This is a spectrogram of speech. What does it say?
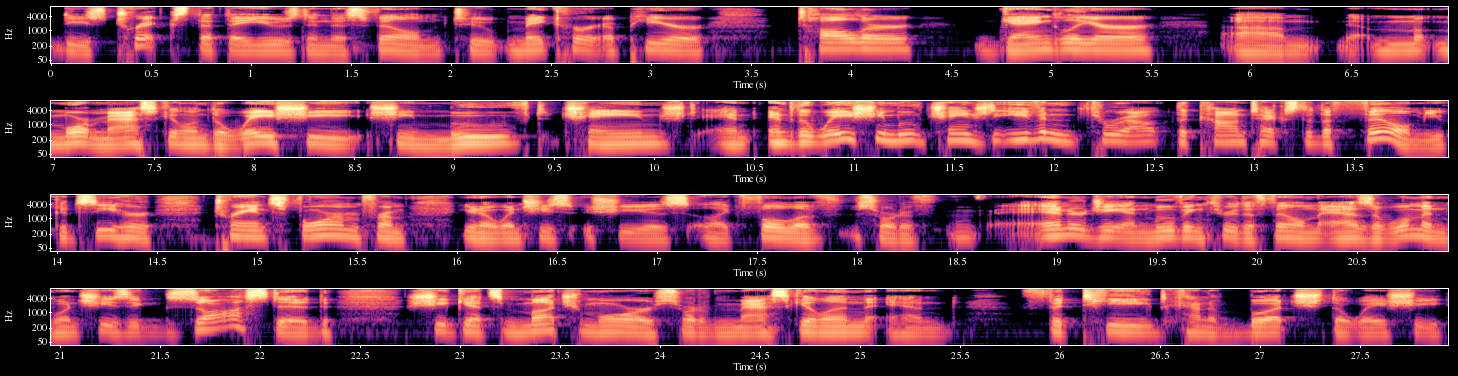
these tricks that they used in this film to make her appear taller, ganglier, um, m- more masculine. The way she she moved changed, and and the way she moved changed even throughout the context of the film. You could see her transform from you know when she's she is like full of sort of energy and moving through the film as a woman. When she's exhausted, she gets much more sort of masculine and fatigued kind of butch the way she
